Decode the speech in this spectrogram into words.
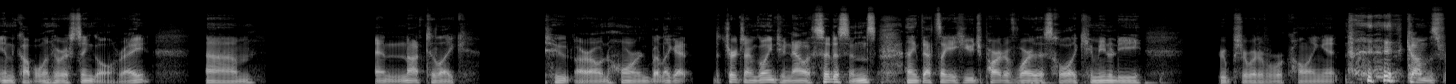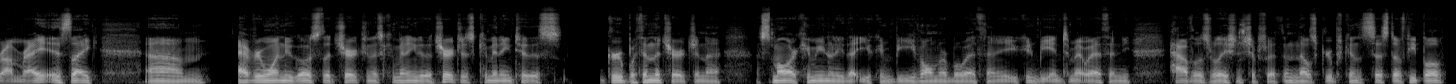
in a couple and who are single right? Um, and not to like toot our own horn, but like at the church I'm going to now with citizens, I think that's like a huge part of where this whole like community groups or whatever we're calling it comes from, right? It's like um, everyone who goes to the church and is committing to the church is committing to this group within the church and a, a, smaller community that you can be vulnerable with and you can be intimate with and have those relationships with and those groups consist of people of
